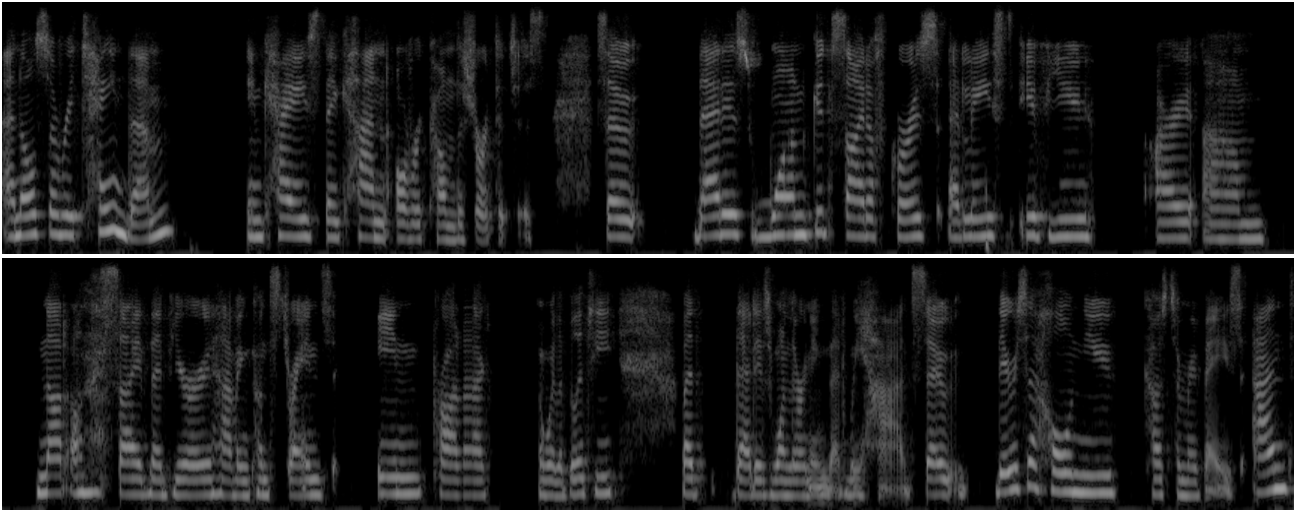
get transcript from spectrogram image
and also retain them in case they can overcome the shortages. So that is one good side, of course, at least if you are um, not on the side that you're having constraints in product availability, but that is one learning that we had. So there's a whole new customer base. And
